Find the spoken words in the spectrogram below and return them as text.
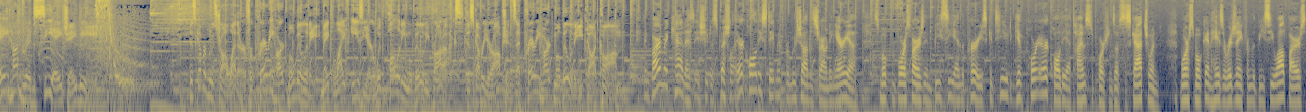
800 CHAB. Discover Moose Jaw weather for Prairie Heart Mobility. Make life easier with quality mobility products. Discover your options at prairieheartmobility.com. Environment Canada has issued a special air quality statement for Moose Jaw and the surrounding area. Smoke from forest fires in BC and the prairies continue to give poor air quality at times to portions of Saskatchewan. More smoke and haze originating from the BC wildfires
